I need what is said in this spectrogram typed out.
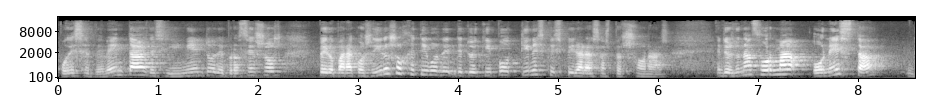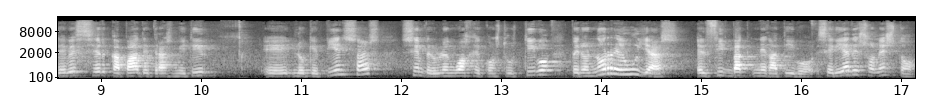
puede ser de ventas, de seguimiento, de procesos, pero para conseguir los objetivos de, tu equipo tienes que inspirar a esas personas. Entonces, de una forma honesta, debes ser capaz de transmitir eh, lo que piensas, siempre un lenguaje constructivo, pero no rehuyas el feedback negativo. Sería deshonesto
